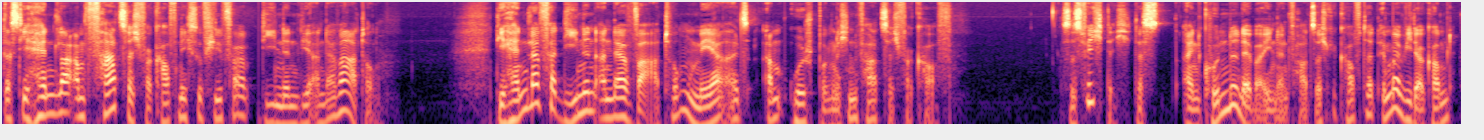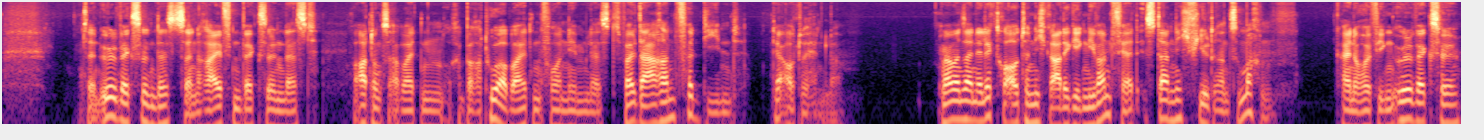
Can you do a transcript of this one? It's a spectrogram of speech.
dass die Händler am Fahrzeugverkauf nicht so viel verdienen wie an der Wartung. Die Händler verdienen an der Wartung mehr als am ursprünglichen Fahrzeugverkauf. Es ist wichtig, dass ein Kunde, der bei Ihnen ein Fahrzeug gekauft hat, immer wieder kommt, sein Öl wechseln lässt, seine Reifen wechseln lässt, Wartungsarbeiten, Reparaturarbeiten vornehmen lässt, weil daran verdient der Autohändler. Wenn man sein Elektroauto nicht gerade gegen die Wand fährt, ist da nicht viel dran zu machen. Keine häufigen Ölwechsel,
